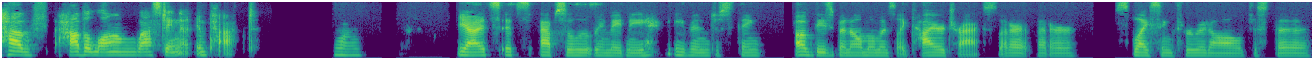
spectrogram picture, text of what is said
have have a long lasting impact wow yeah it's it's absolutely made me even just think of these banal moments like tire tracks that are that are splicing through it all just the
